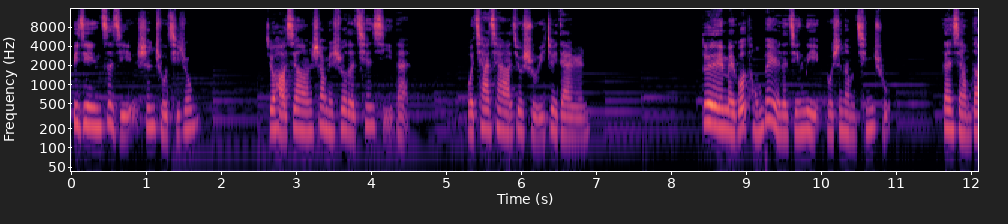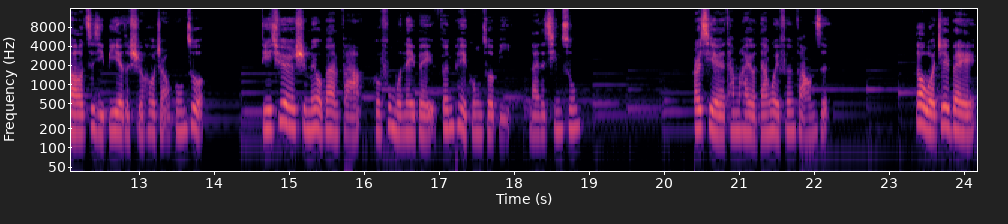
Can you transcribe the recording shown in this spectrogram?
毕竟自己身处其中。就好像上面说的千禧一代，我恰恰就属于这代人。对美国同辈人的经历不是那么清楚，但想到自己毕业的时候找工作，的确是没有办法和父母那辈分配工作比来的轻松，而且他们还有单位分房子。到我这辈，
